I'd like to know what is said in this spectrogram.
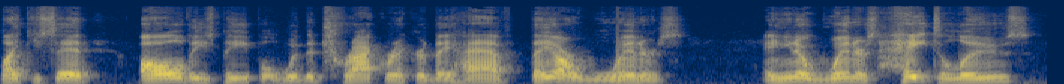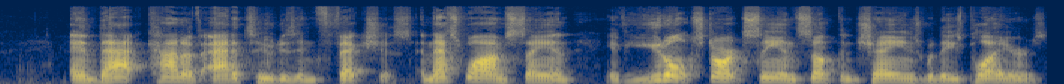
like you said, all these people with the track record they have, they are winners. And you know, winners hate to lose. And that kind of attitude is infectious. And that's why I'm saying if you don't start seeing something change with these players,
